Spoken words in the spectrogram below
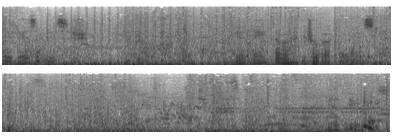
Beleza, Princess. Eu nem tava afim de jogar com o Winston. Beleza.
